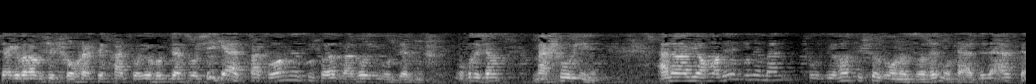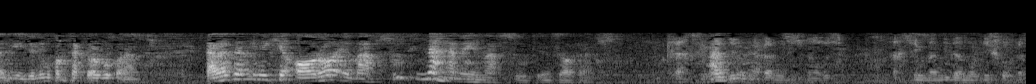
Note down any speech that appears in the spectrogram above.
چون اگه بشه شهرت فتوای حجت باشه که از فتوا میاد که شهرت فتوای حجت نیست. خودش هم مشهور اینه. الان یا حاله اینه من توضیحاتش رو مناسبات متعدد عرض کردم اینجا نمی‌خوام تکرار بکنم. قرارم اینه که آراء مفسود نه همه این مفسود انصاف هست تقسیم بندی در مورد شهرت.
